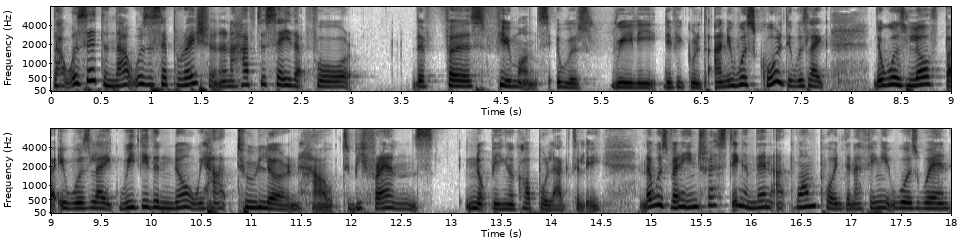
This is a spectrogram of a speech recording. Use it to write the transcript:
that was it, and that was a separation. And I have to say that for the first few months it was really difficult. And it was cold. It was like there was love but it was like we didn't know. We had to learn how to be friends not being a couple actually. And that was very interesting. And then at one point and i think it was when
